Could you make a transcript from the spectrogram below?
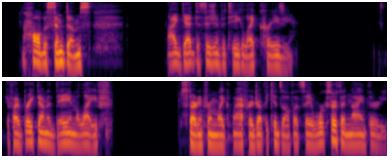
all the symptoms. I get decision fatigue like crazy. If I break down a day in the life, starting from like after I drop the kids off, let's say work starts at 9:30.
